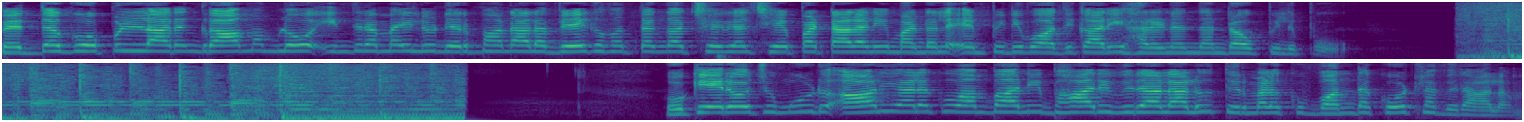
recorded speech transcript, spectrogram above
పెద్ద గోపుల్లారం గ్రామంలో ఇందిరమైలు నిర్మాణాల వేగవంతంగా చర్యలు చేపట్టాలని మండల ఎంపీడీఓ అధికారి హరినందన్ రావు పిలుపు. ఒకే రోజు మూడు ఆలయాలకు అంబానీ భారీ విరాళాలు తిరుమలకు వంద కోట్ల విరాళం.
